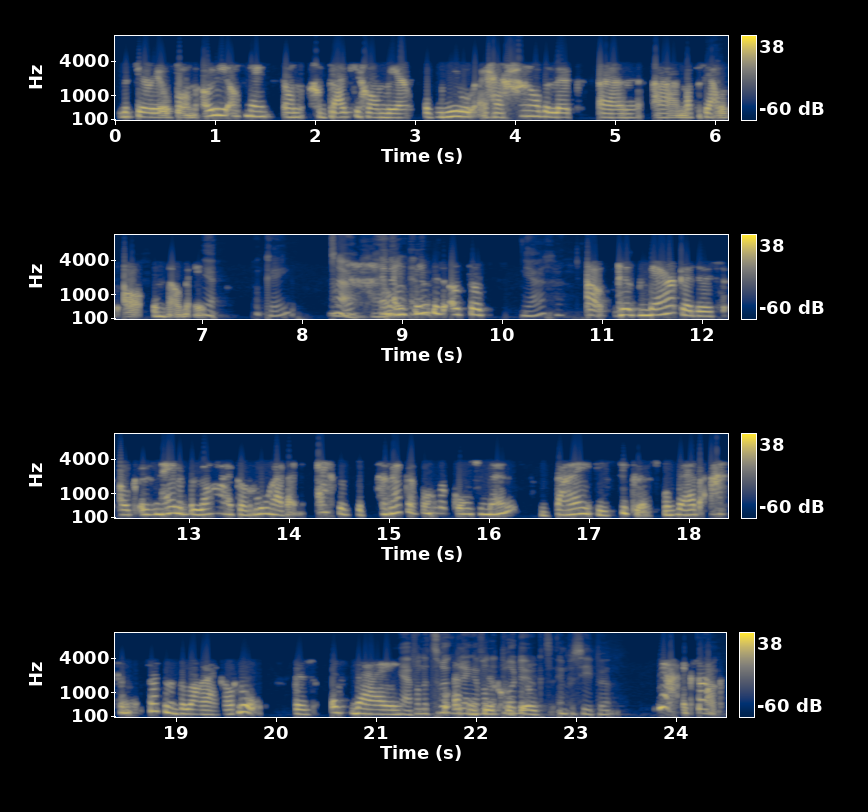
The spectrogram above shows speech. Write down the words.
material van olie afneemt, dan gebruik je gewoon weer opnieuw herhaaldelijk een eh, materiaal dat al ontnomen is. Ja. Oké. Nou, En En dan- ik denk dus ook dat Ja, Oh, dat merken dus ook een hele belangrijke rol hebben. En echt het betrekken van de consument bij die cyclus. Want we hebben eigenlijk een ontzettend belangrijke rol. Dus of wij. ja, van het terugbrengen van het product in principe. Ja, exact.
